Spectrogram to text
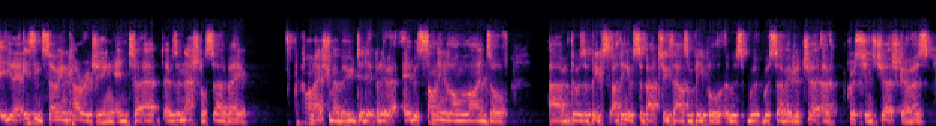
you know isn't so encouraging. Into uh, there was a national survey I can't actually remember who did it, but it, it was something along the lines of um, there was a big, I think it was about 2,000 people that was were, were surveyed of, church, of Christians, churchgoers,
